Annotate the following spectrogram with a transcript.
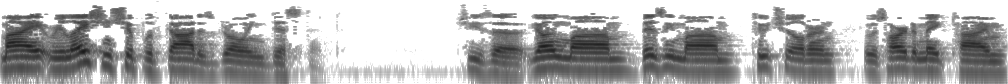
my relationship with God is growing distant. She's a young mom, busy mom, two children. It was hard to make time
